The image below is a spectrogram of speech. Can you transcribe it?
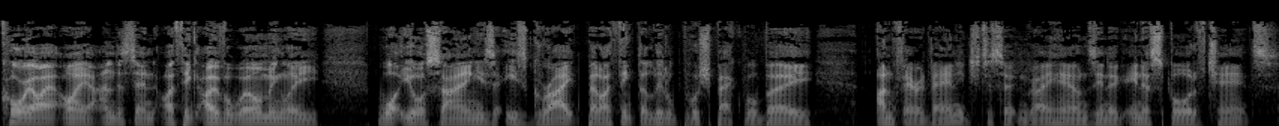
Corey, I, I understand. I think overwhelmingly what you're saying is is great, but I think the little pushback will be unfair advantage to certain greyhounds in a in a sport of chance.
